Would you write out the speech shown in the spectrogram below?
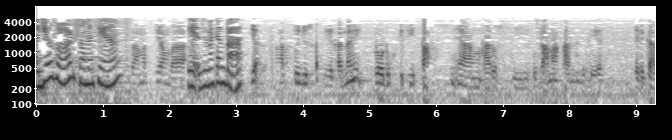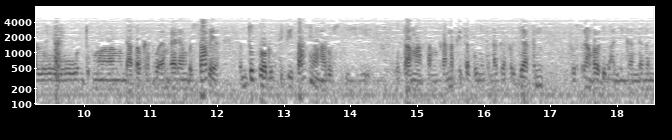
Pak Gilbert, selamat siang. Selamat siang, Mbak. Ya, silakan Pak. Ya, sangat setuju sekali karena ini produktivitas yang harus diutamakan gitu ya. Jadi kalau untuk mendapatkan UMR yang besar ya, tentu produktivitas yang harus diutamakan karena kita punya tenaga kerja kan terus terang kalau dibandingkan dengan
